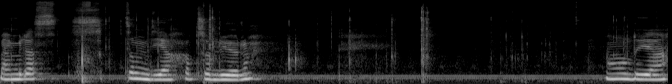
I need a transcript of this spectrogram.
Ben biraz sıktım diye hatırlıyorum. Ne oldu ya?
